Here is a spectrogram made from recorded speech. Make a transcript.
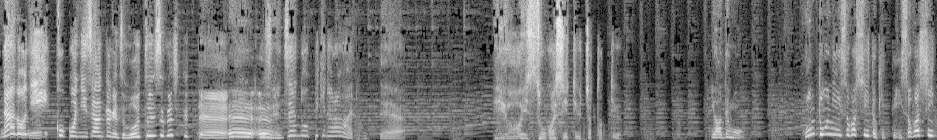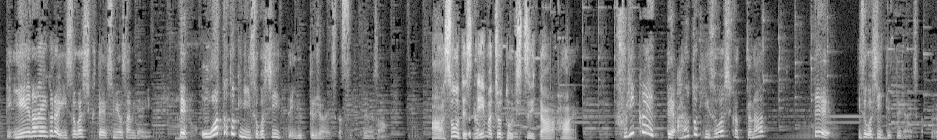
なのに、ここ2、3ヶ月ほんと忙しくて、えもう全然のっぴきならないと思って、いやー、忙しいって言っちゃったっていう。いやでも本当に忙しい時って忙しいって言えないぐらい忙しくてすみおさんみたいに。で、終わった時に忙しいって言ってるじゃないですかすみおさん。ああ、そうですね。今ちょっと落ち着いた。はい。振り返ってあの時忙しかったなって忙しいって言ってるじゃないですか、うん。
